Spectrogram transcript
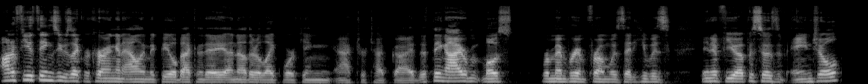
on a few things. He was like recurring on Ally McBeal back in the day. Another like working actor type guy. The thing I most remember him from was that he was in a few episodes of Angel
